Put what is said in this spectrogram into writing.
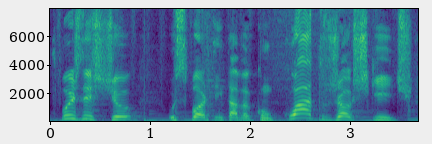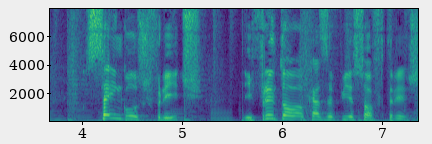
depois deste jogo, o Sporting estava com 4 jogos seguidos, sem gols feridos, e frente ao Casa Pia sofre 3.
